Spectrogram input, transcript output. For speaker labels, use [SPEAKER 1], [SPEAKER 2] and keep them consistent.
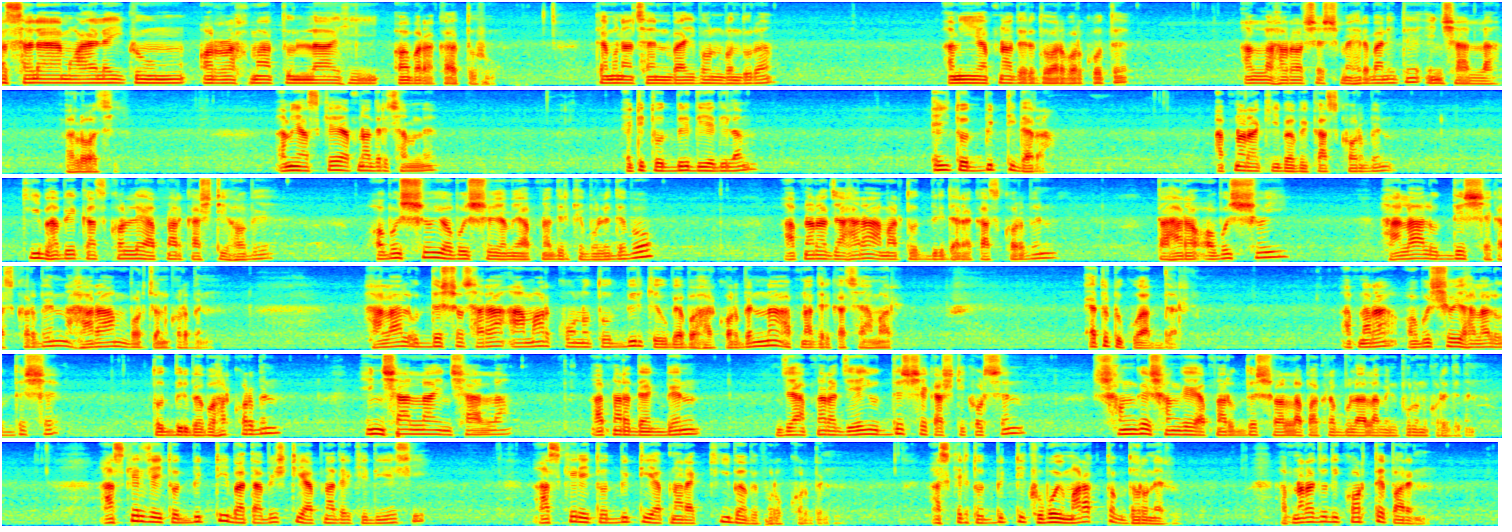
[SPEAKER 1] আসসালামু আলাইকুম আর রহমাতুল্লাহি আবরাকাতুহু কেমন আছেন ভাই বোন বন্ধুরা? আমি আপনাদের দোয়ার বরকতে আল্লাহর শেষ মেহরবানিতে ইনশাআল্লাহ ভালো আছি। আমি আজকে আপনাদের সামনে একটি তদবির দিয়ে দিলাম। এই তদবিরটি দ্বারা আপনারা কীভাবে কাজ করবেন কীভাবে কাজ করলে আপনার কাজটি হবে? অবশ্যই অবশ্যই আমি আপনাদেরকে বলে দেব। আপনারা যাহারা আমার তদবির দ্বারা কাজ করবেন, তাহারা অবশ্যই হালাল উদ্দেশ্যে কাজ করবেন, হারাম বর্জন করবেন। হালাল উদ্দেশ্য ছাড়া আমার কোনো তদবির কেউ ব্যবহার করবেন না, আপনাদের কাছে আমার এতটুকু আবদার। আপনারা অবশ্যই হালাল উদ্দেশ্যে তদবির ব্যবহার করবেন। ইনশাআল্লাহ ইনশাআল্লাহ আপনারা দেখবেন যে আপনারা যেই উদ্দেশ্যে কাজটি করছেন, সঙ্গে সঙ্গে আপনার উদ্দেশ্য আল্লাহ পাকরাব্বুল আলমিন পূরণ করে দেবেন। আজকের যেই তদবিরটি বা তাবিজটি আপনাদেরকে দিয়েছি, আজকের এই তদবিরটি আপনারা কীভাবে প্রয়োগ করবেন? আজকের তদবিরটি খুবই মারাত্মক ধরনের আপনারা যদি করতে পারেন,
